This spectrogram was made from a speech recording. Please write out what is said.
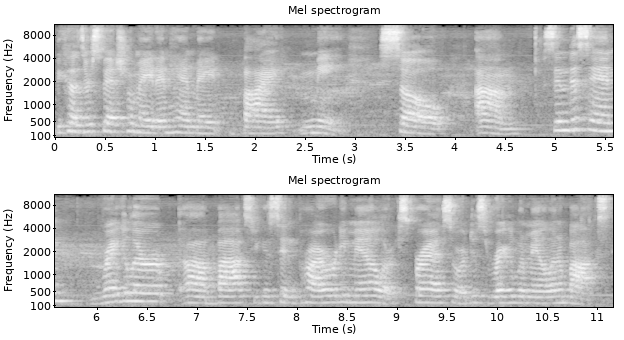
because they're special made and handmade by me. So um, send this in regular uh, box. You can send priority mail or express or just regular mail in a box.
